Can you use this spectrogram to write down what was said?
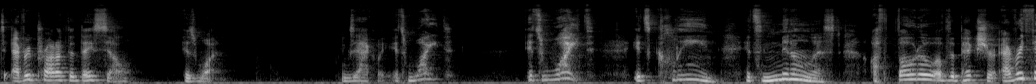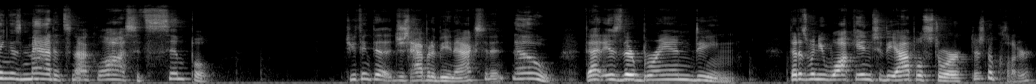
to every product that they sell is what? Exactly. It's white. It's white. It's clean. It's minimalist. A photo of the picture. Everything is matte. It's not gloss. It's simple. Do you think that just happened to be an accident? No. That is their branding. That is when you walk into the Apple store, there's no clutter.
